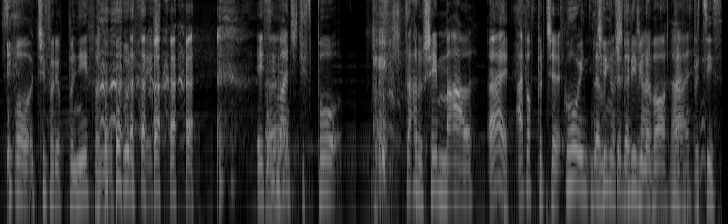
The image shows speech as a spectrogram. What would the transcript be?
si può ci fare opponifero, pure fest. E si mangi ti può stare uscì mal. Ai. Einfach perché Go in la vita scrivi una volta. Ah, eh. precis.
